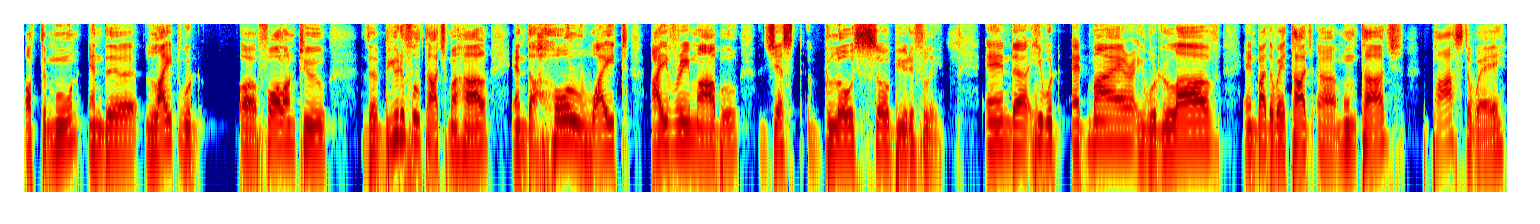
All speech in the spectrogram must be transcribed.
of the moon, and the light would uh, fall onto the beautiful Taj Mahal, and the whole white ivory marble just glows so beautifully. And uh, he would admire, he would love, and by the way, Taj, uh, Mumtaz passed away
